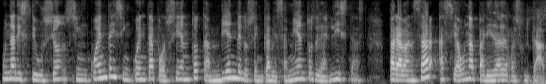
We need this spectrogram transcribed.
Una distribución 50 y 50% también de los encabezamientos de las listas para avanzar hacia una paridad de resultados.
